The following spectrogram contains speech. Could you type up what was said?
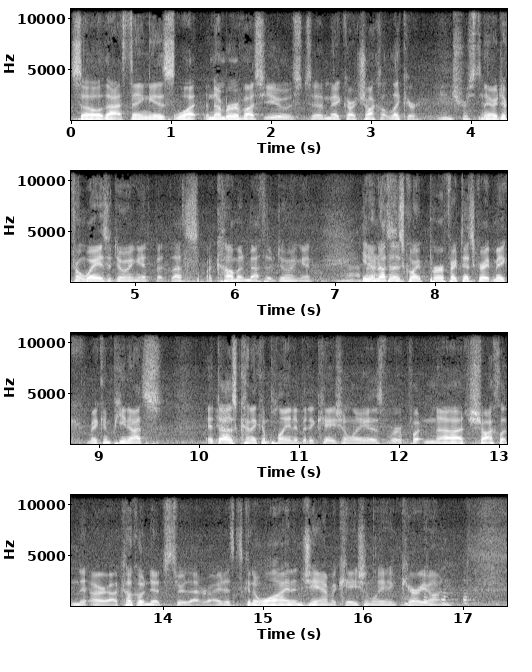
So that thing is what a number of us use to make our chocolate liquor. Interesting. There are different ways of doing it, but that's a common method of doing it. Yeah, you know, nice. nothing is quite perfect. That's great make, making peanuts. It does kind of complain a bit occasionally as we're putting uh, chocolate ni- or uh, cocoa nibs through that, right? It's going to whine and jam occasionally and carry on.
